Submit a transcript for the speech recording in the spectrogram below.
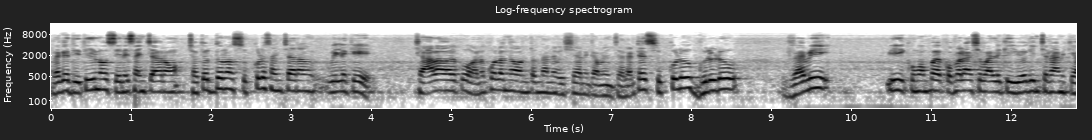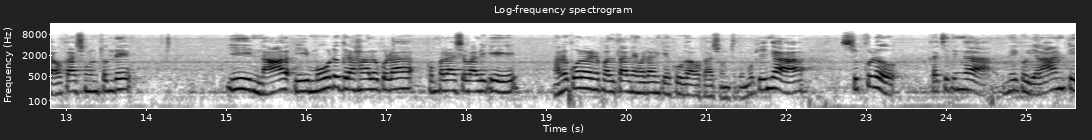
అలాగే ద్వితీయంలో శని సంచారం చతుర్థంలో శుక్రుడు సంచారం వీళ్ళకి చాలా వరకు అనుకూలంగా ఉంటుందన్న విషయాన్ని గమనించాలి. అంటే శుక్రుడు గురుడు రవి ఈ కుంభ కుంభరాశి వాళ్ళకి యోగించడానికి అవకాశం ఉంటుంది. ఈ నా ఈ మూడు గ్రహాలు కూడా కుంభరాశి వాళ్ళకి అనుకూలమైన ఫలితాలను ఇవ్వడానికి ఎక్కువగా అవకాశం ఉంటుంది. ముఖ్యంగా శుక్రుడు ఖచ్చితంగా మీకు ఎలాంటి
